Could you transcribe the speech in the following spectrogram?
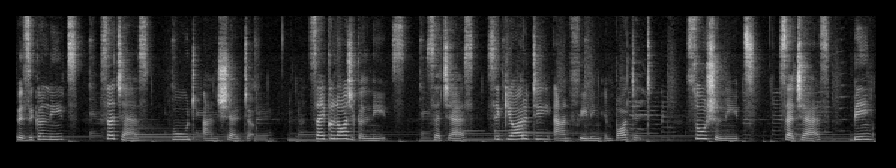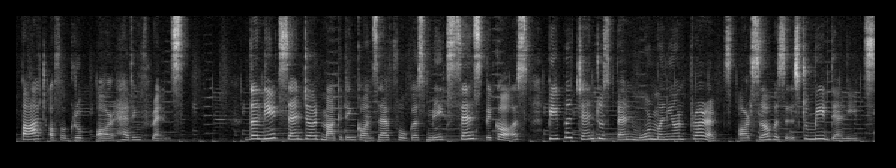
Physical needs, such as food and shelter, psychological needs, such as security and feeling important, social needs, such as being part of a group or having friends the need centered marketing concept focus makes sense because people tend to spend more money on products or services to meet their needs.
